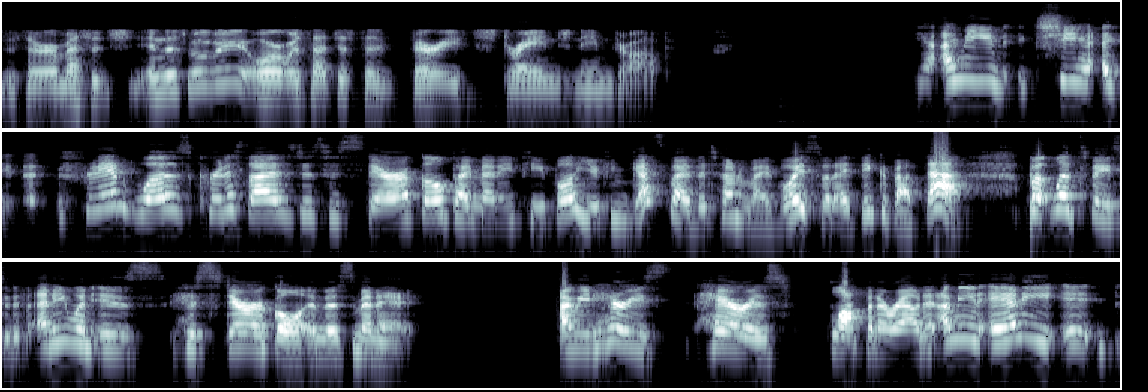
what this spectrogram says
is there a message in this movie, or was that just a very strange name drop? Yeah, I mean, she uh, Friedan was criticized as hysterical by many people. You can guess by the tone of my voice what I think about that. But let's face it, if anyone is hysterical in this minute, I mean, Harry's hair is flopping around, and I mean, Annie it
